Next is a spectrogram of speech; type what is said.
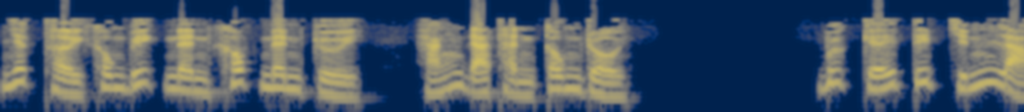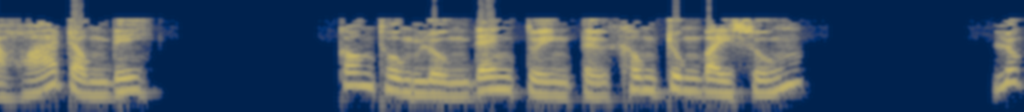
Nhất thời không biết nên khóc nên cười, hắn đã thành công rồi. Bước kế tiếp chính là hóa rồng đi. Con thùng luồng đen tuyền từ không trung bay xuống. Lúc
